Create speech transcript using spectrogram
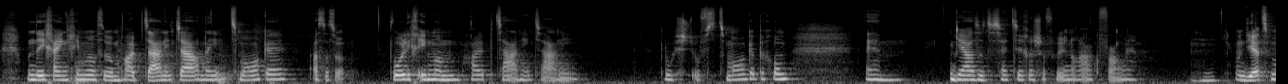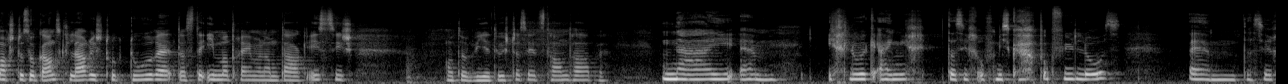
Und ich eigentlich immer so um halb zehn, zehn zum Morgen, also so, obwohl ich immer um halb zehn, zehn Lust aufs Morgen bekomme. Ähm, ja, also das hat sicher schon früher angefangen. Mhm. Und jetzt machst du so ganz klare Strukturen, dass du immer dreimal am Tag isst? Oder wie tust du das jetzt handhaben? Nein, ähm, ich schaue eigentlich, dass ich auf mein Körpergefühl los, ähm, dass ich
